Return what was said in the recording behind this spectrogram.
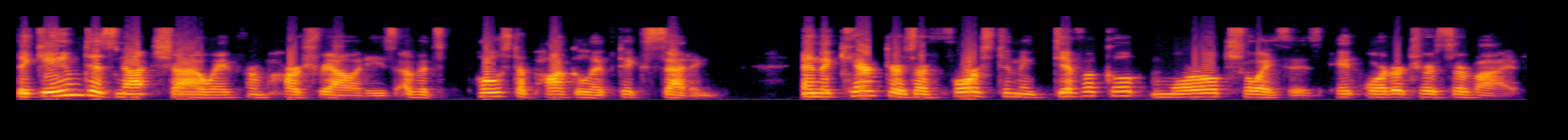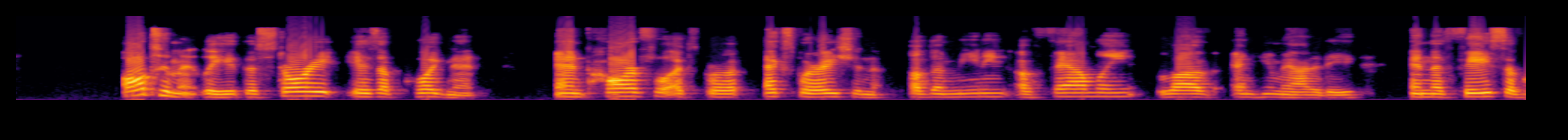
The game does not shy away from harsh realities of its post apocalyptic setting, and the characters are forced to make difficult moral choices in order to survive. Ultimately, the story is a poignant and powerful exploration of the meaning of family, love, and humanity in the face of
